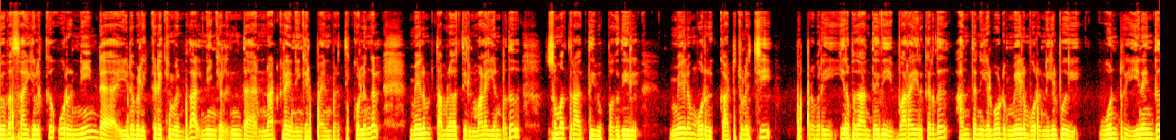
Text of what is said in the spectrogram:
விவசாயிகளுக்கு ஒரு நீண்ட இடைவெளி கிடைக்கும் என்பதால் நீங்கள் இந்த நாட்களை நீங்கள் பயன்படுத்தி கொள்ளுங்கள். மேலும் தமிழகத்தில் மழை என்பது சுமத்ரா தீவு பகுதியில் மேலும் ஒரு காற்று சுழற்சி. பிப்ரவரி இருபதாம் தேதி வர இருக்கிறது. அந்த நிகழ்வோடு மேலும் ஒரு நிகழ்வு ஒன்று இணைந்து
